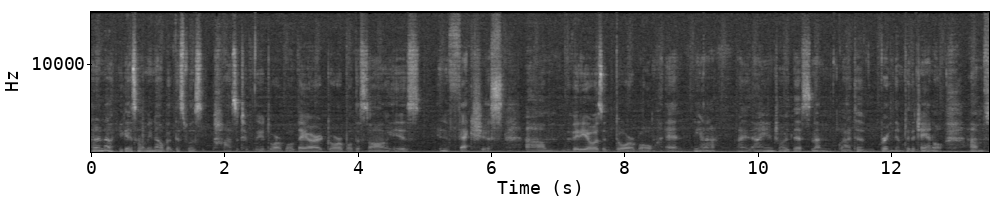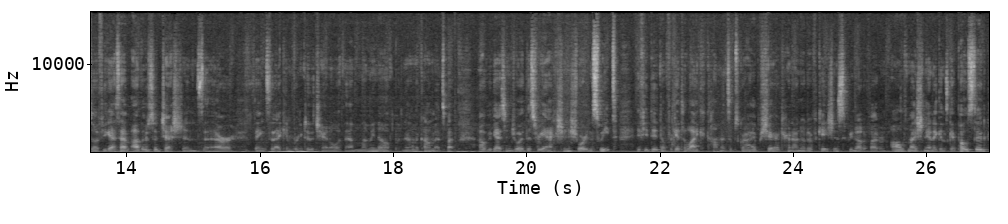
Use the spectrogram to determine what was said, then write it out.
I don't know. You guys let me know, but this was positively adorable. They are adorable. The song is infectious. Um, the video is adorable, and yeah, I, I enjoyed this, and I'm glad to bring them to the channel. Um, so if you guys have other suggestions or things that I can bring to the channel with them, let me know. Put it down in the comments. But I hope you guys enjoyed this reaction, short and sweet. If you did, don't forget to like, comment, subscribe, share, turn on notifications to be notified when all of my shenanigans get posted. If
